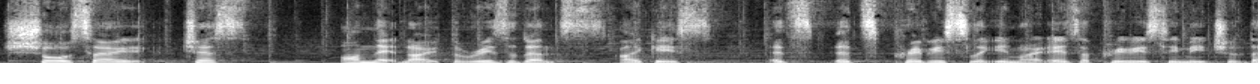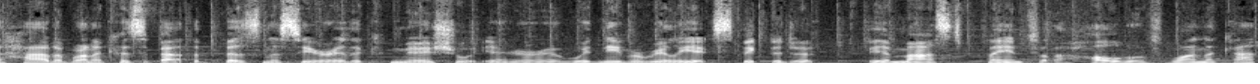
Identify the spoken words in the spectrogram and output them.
Sure. So, just on that note, the residents, I guess, it's it's previously, you know, as I previously mentioned, the heart of Wanaka is about the business area, the commercial area. We never really expected it to be a master plan for the whole of Wanaka.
